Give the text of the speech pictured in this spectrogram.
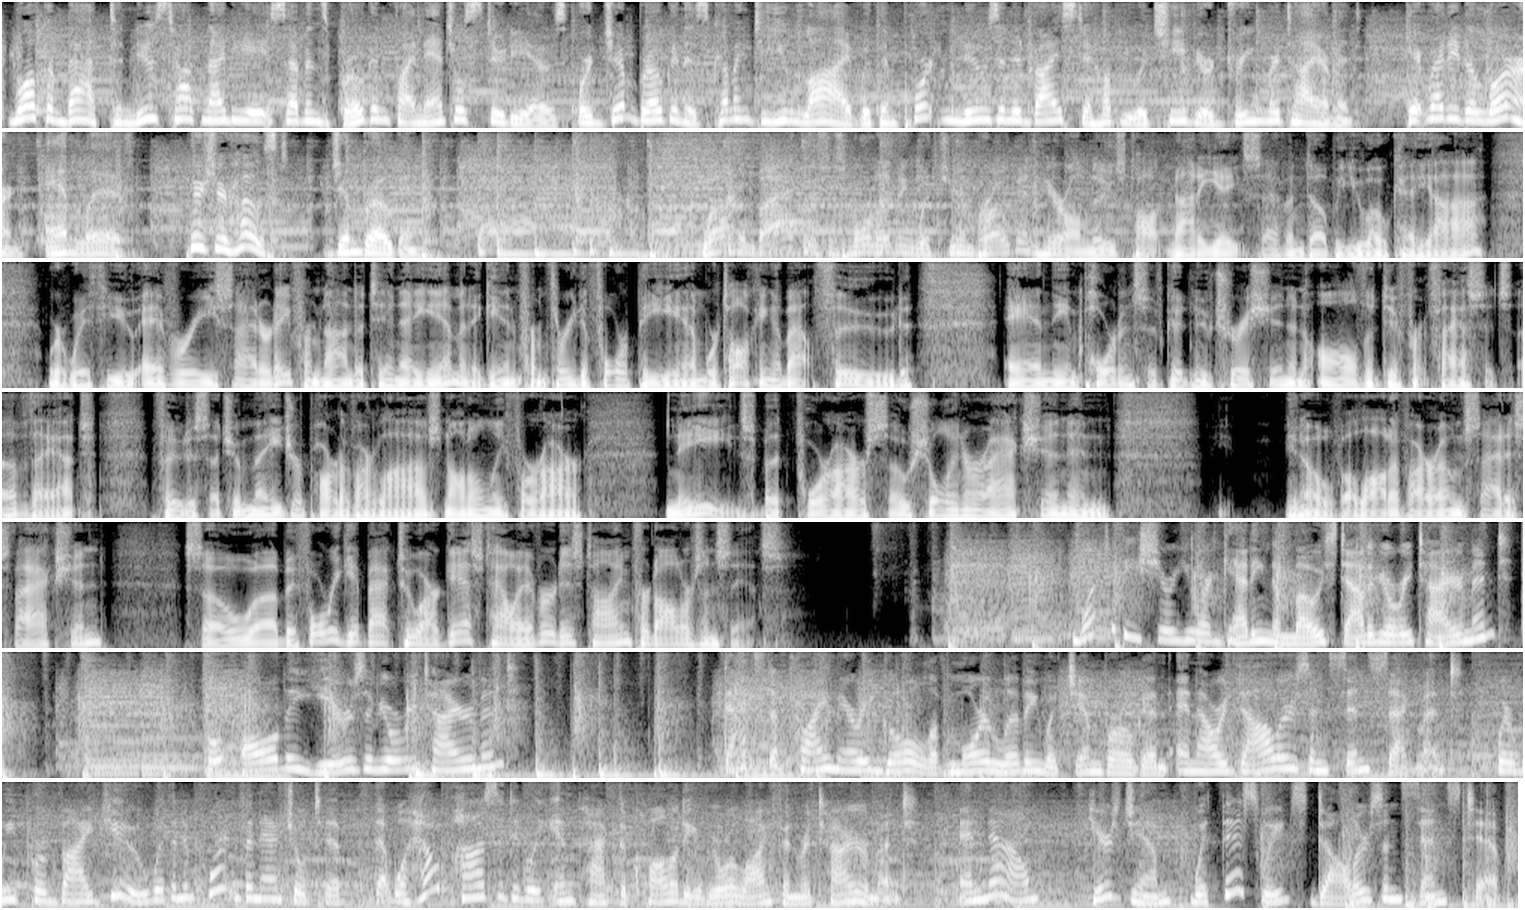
Welcome back to News Talk 98.7's Brogan Financial Studios, where Jim Brogan is coming to you live with important news and advice to help you achieve your dream retirement. Get ready to learn and live. Here's your host, Jim Brogan. Welcome back. This is More Living with Jim Brogan here on News Talk 98.7 WOKI. We're with you every Saturday from 9 to 10 a.m. and again from 3 to 4 p.m. We're talking about food and the importance of good nutrition and all the different facets of that. Food is such a major part of our lives, not only for our needs, but for our social interaction and, you know, a lot of our own satisfaction. So uh, before we get back to our guest, however, it is time for dollars and cents. Want to be sure you are getting the most out of your retirement? For all the years of your retirement? That's the primary goal of More Living with Jim Brogan and our Dollars and Cents segment, where we provide you with an important financial tip that will help positively impact the quality of your life in retirement. And now, here's Jim with this week's Dollars and Cents tip.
